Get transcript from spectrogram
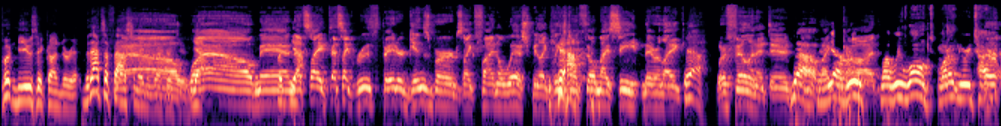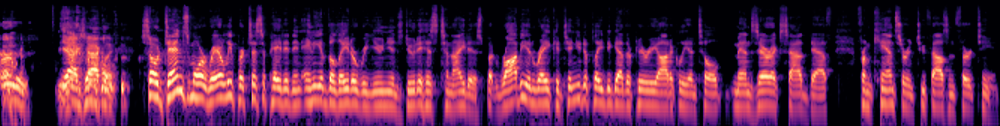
put music under it. But that's a fascinating wow, record too. Yeah. Wow, man, yeah. that's like that's like Ruth Bader Ginsburg's like final wish. Be like, please Yeah. don't fill my seat. And they were like, Yeah. we're filling it, dude. yeah, oh my yeah, god. Ruth. Well, we won't. Why don't you retire early? Yeah, exactly. So Densmore rarely participated in any of the later reunions due to his tinnitus, but Robbie and Ray continued to play together periodically until Manzarek's sad death from cancer in 2013.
